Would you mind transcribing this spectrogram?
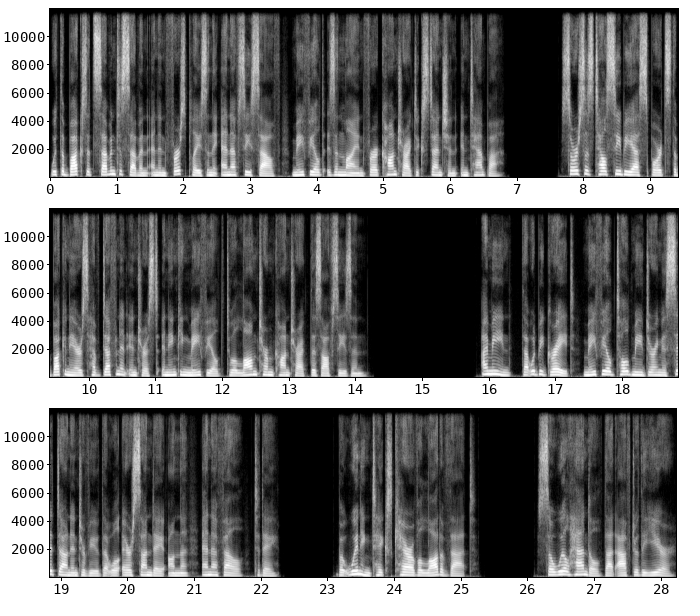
With the Bucs at 7 to 7 and in first place in the NFC South, Mayfield is in line for a contract extension in Tampa. Sources tell CBS Sports the Buccaneers have definite interest in inking Mayfield to a long term contract this offseason. I mean, that would be great, Mayfield told me during a sit down interview that will air Sunday on the NFL Today. But winning takes care of a lot of that. So we'll handle that after the year.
